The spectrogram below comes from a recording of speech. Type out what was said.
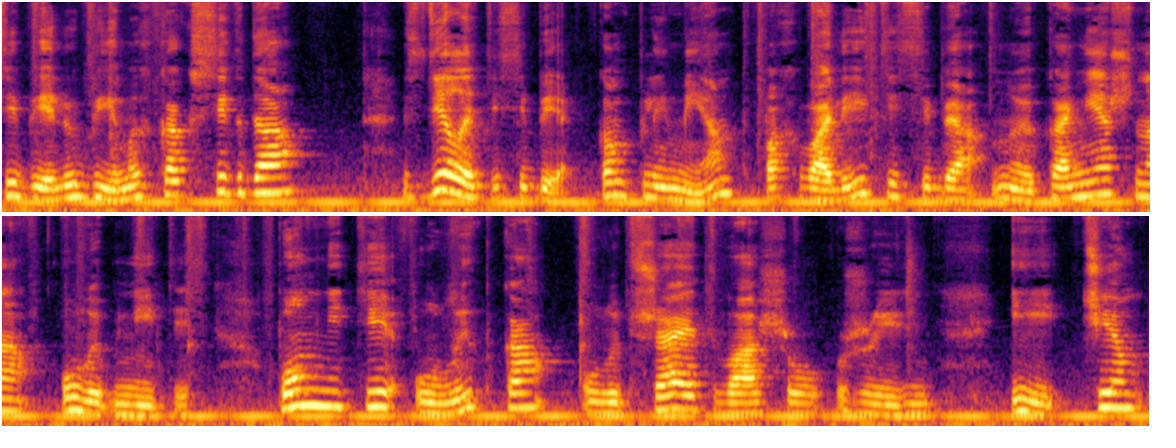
себе любимых, как всегда. Сделайте себе комплимент, похвалите себя, ну и, конечно, улыбнитесь. Помните, улыбка улучшает вашу жизнь. И чем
